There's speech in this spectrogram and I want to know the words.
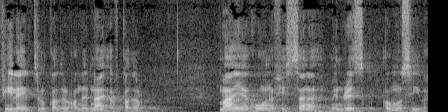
في ليلة القدر on the night of Qadr ما يكون في السنة من رزق أو مصيبة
